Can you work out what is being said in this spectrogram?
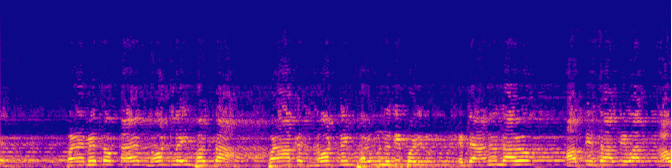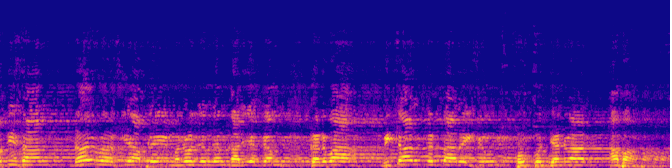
પણ અમે તો કાયમ નોટ લઈને ફરતા. પણ આ નોટ લઈને ફરવું નથી પડ્યું. એટલે આનંદ આવ્યો. આવતી સાલની વાત, આવતી સાલ, દર વર્ષે આપણે મનોરંજન કાર્યક્રમ કરવા વિચાર કરતા રહીશું. ખૂબ ખૂબ ધન્યવાદ. આભાર.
